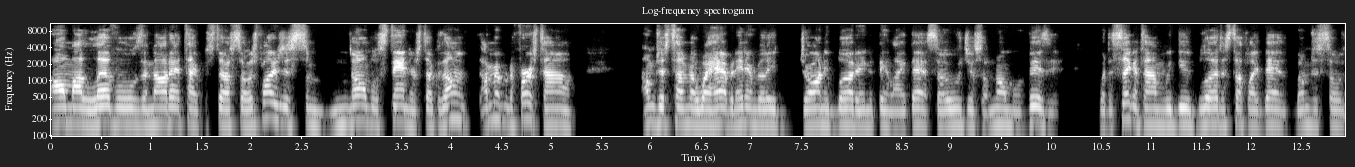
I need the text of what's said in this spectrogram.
all my levels and all that type of stuff. So it's probably just some normal standard stuff. Because I, I remember the first time, I'm just telling them what happened. They didn't really draw any blood or anything like that. So it was just a normal visit. But the second time we did blood and stuff like that. But I'm just so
